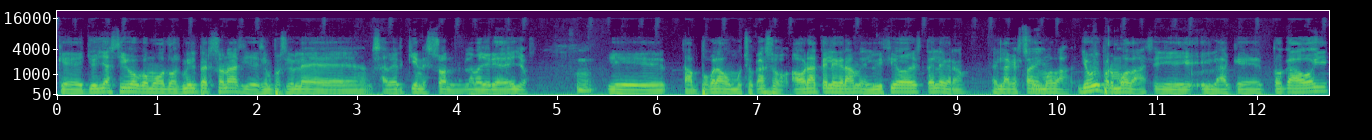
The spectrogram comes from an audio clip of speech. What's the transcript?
que yo ya sigo como 2.000 personas y es imposible saber quiénes son la mayoría de ellos. Mm. Y tampoco le hago mucho caso. Ahora Telegram, el vicio es Telegram, es la que está Sí. de moda. Yo voy por modas y, y la que toca hoy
